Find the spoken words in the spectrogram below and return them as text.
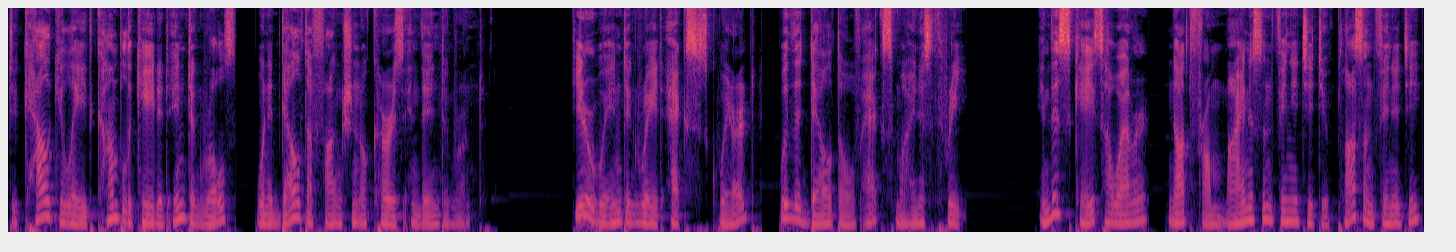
to calculate complicated integrals when a delta function occurs in the integrand. Here we integrate x squared with the delta of x minus 3. In this case, however, not from minus infinity to plus infinity,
